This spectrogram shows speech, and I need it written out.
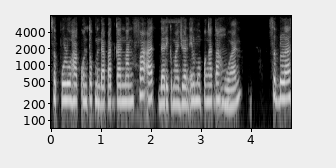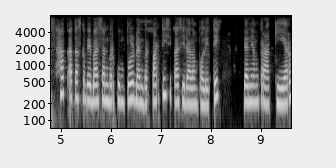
10 hak untuk mendapatkan manfaat dari kemajuan ilmu pengetahuan, mm-hmm. 11 hak atas kebebasan berkumpul dan berpartisipasi dalam politik, dan yang terakhir,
